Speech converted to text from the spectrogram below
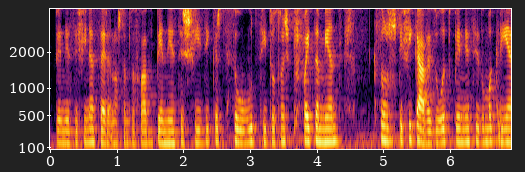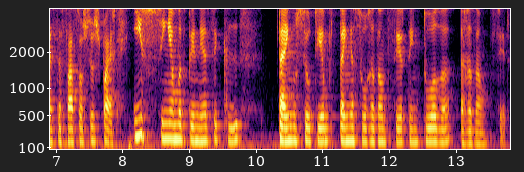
dependência financeira, nós estamos a falar de dependências físicas, de saúde, situações perfeitamente que são justificáveis, ou a dependência de uma criança face aos seus pais. Isso sim é uma dependência que tem o seu tempo, tem a sua razão de ser, tem toda a razão de ser.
